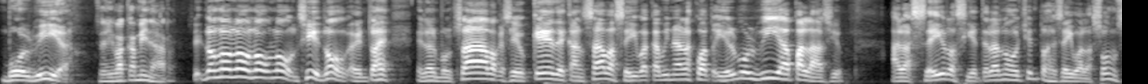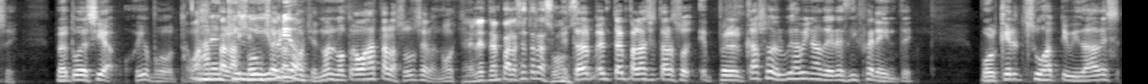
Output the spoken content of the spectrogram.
volvía. Se iba a caminar. No, no, no, no, no, sí, no, entonces él almorzaba, que sé yo qué, descansaba, se iba a caminar a las 4 y él volvía a Palacio a las 6 o las 7 de la noche, entonces se iba a las 11. Entonces tú decías, oye, pues trabaja hasta las 11 de la noche. No, él no trabaja hasta las 11 de la noche. Él está en Palacio hasta las 11. Está, está en Palacio hasta las 11. Eh, Pero el caso de Luis Abinader es diferente porque él sus actividades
